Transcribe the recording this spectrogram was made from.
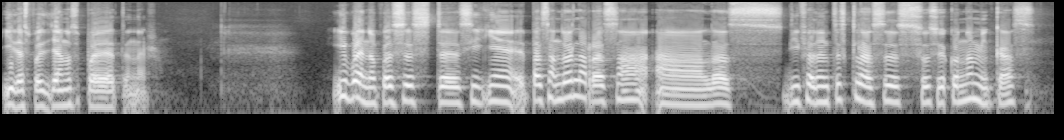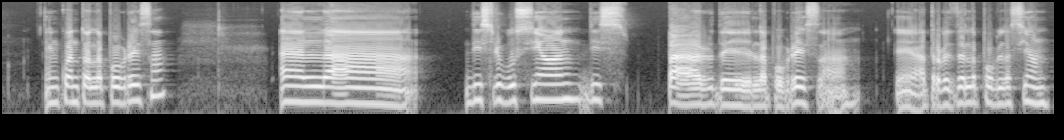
Y después ya no se puede detener. Y bueno, pues este sigue pasando de la raza a las diferentes clases socioeconómicas en cuanto a la pobreza, a la distribución dispar de la pobreza eh, a través de la población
